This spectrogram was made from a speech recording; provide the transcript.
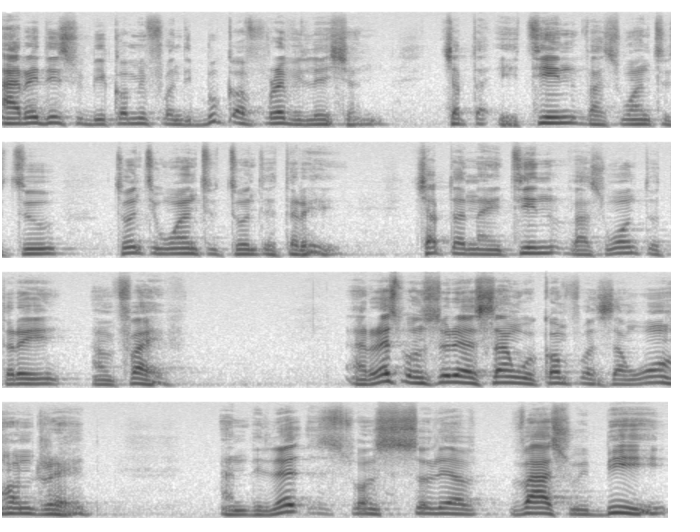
our readings will be coming from the book of Revelation, chapter 18, verse 1 to 2, 21 to 23, chapter 19, verse 1 to 3 and 5. And responsorial psalm will come from Psalm 100, and the responsorial verse will be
